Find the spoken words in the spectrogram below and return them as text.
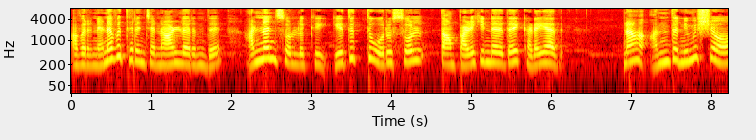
அவர் நினைவு தெரிஞ்ச நாள்ல இருந்து அண்ணன் சொல்லுக்கு எதிர்த்து ஒரு சொல் தாம் பழகினதே கிடையாது. ஆனால் அந்த நிமிஷம்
